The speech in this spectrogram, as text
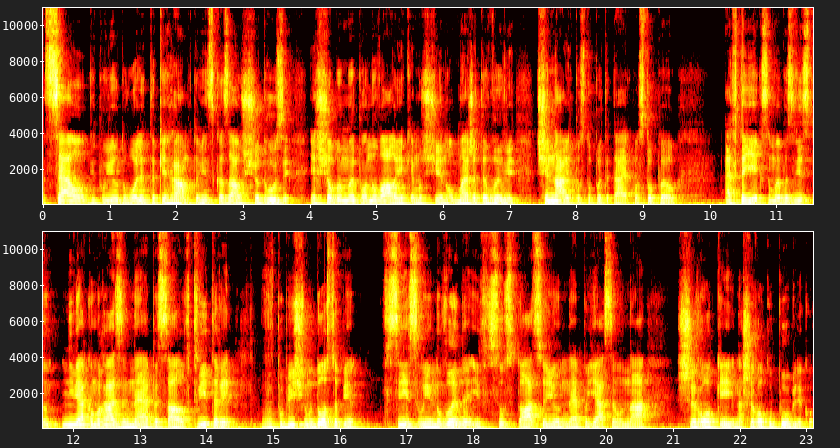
SEO відповів доволі таки грамотно. Він сказав, що друзі, якщо би ми планували якимось чином обмежити вивід, чи навіть поступити так, як поступив FTX, ми б, звісно, ні в якому разі не писали в Твіттері в публічному доступі всі свої новини і всю ситуацію не пояснили на широкий, на широку публіку.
